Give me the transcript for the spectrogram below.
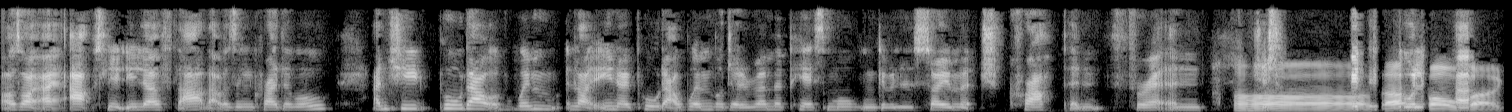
I was like, I absolutely love that. That was incredible and she pulled out of Wim, like you know, pulled out of Wimbledon. I remember Piers Morgan giving her so much crap and for it, and oh, that ball her.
